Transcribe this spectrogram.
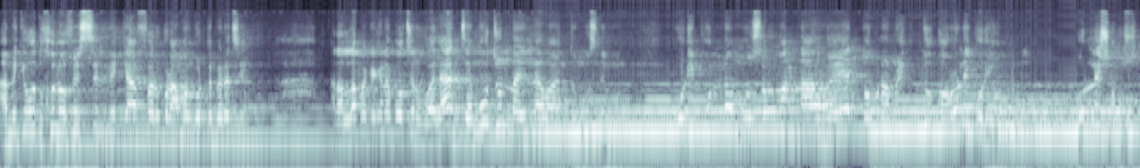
আমি কি উদখুলু ফিসিলমি কাফার উপর আমল করতে পেরেছি? আর আল্লাহ এখানে বলছেন, ওয়ালা তামুতুন্না ইল্লা ওয়া আনতুম মুসলিমুন। পরিপূর্ণ মুসলমান না হয়ে তোমরা মৃত্যু বরণই করিও। করলে সমস্যা।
